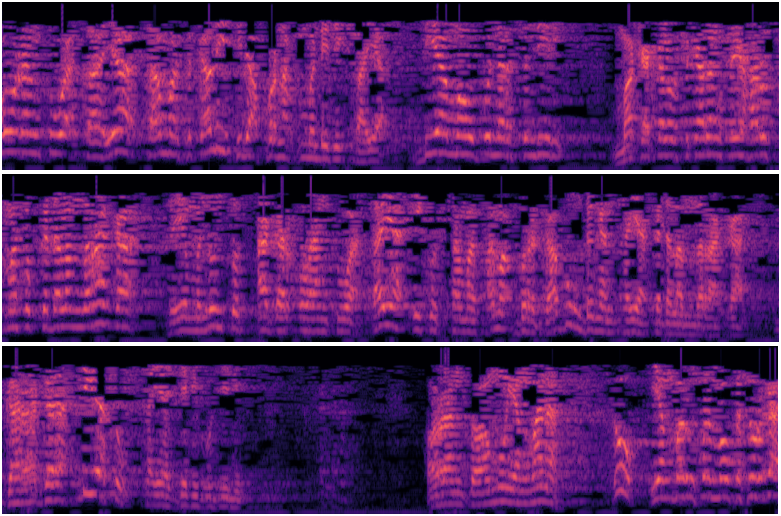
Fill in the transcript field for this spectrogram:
orang tua saya sama sekali tidak pernah mendidik saya. Dia mau benar sendiri. Maka kalau sekarang saya harus masuk ke dalam neraka, saya menuntut agar orang tua saya ikut sama-sama bergabung dengan saya ke dalam neraka. Gara-gara dia tuh saya jadi begini. Orang tuamu yang mana? Tuh, yang barusan mau ke surga.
